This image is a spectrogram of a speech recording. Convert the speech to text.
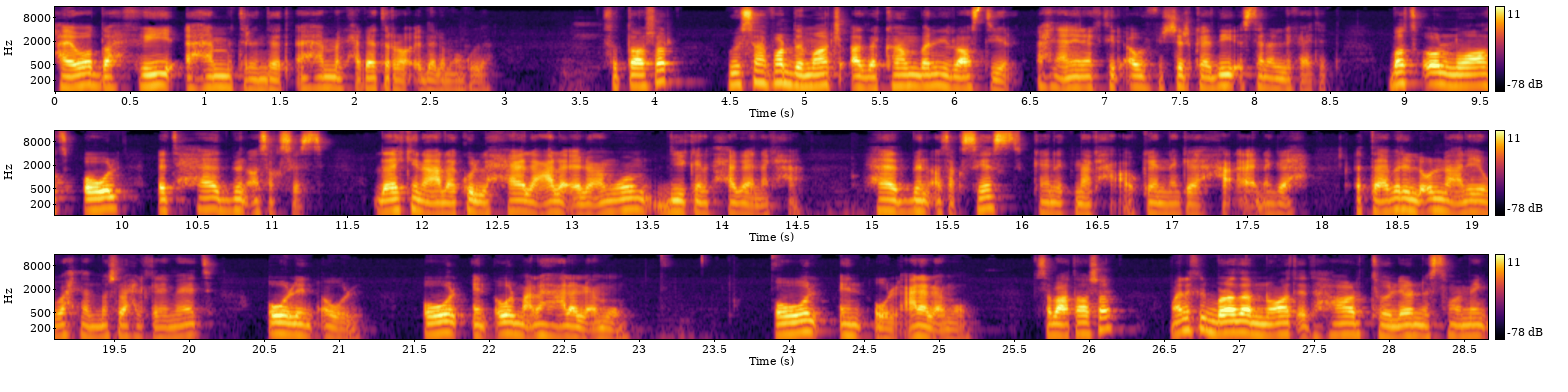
هيوضح فيه أهم ترندات أهم الحاجات الرائدة اللي موجودة. 16 We suffered much at the company last year. إحنا عانينا كتير قوي في الشركة دي السنة اللي فاتت. But all not all it had been a success. لكن على كل حال على العموم دي كانت حاجة ناجحة. Had been a success كانت ناجحة أو كان نجاح حقق نجاح. التعبير اللي قلنا عليه وإحنا بنشرح الكلمات all in all. all in all معناها على العموم. all in all على العموم. 17 My little brother not it hard to learn swimming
